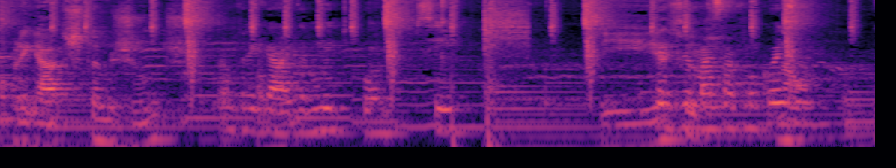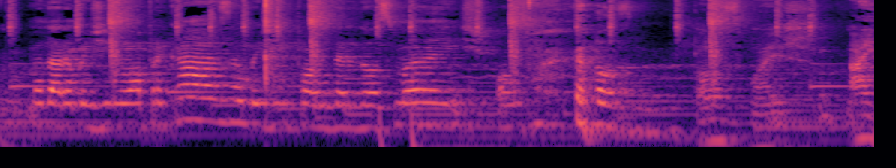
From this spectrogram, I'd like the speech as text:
Obrigado, estamos juntos. Obrigada, muito bom. Sim. E Quer dizer mais alguma coisa? Mandar um beijinho lá para casa, um beijinho para o Oliveira das Mães. Posso mais? Ai.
